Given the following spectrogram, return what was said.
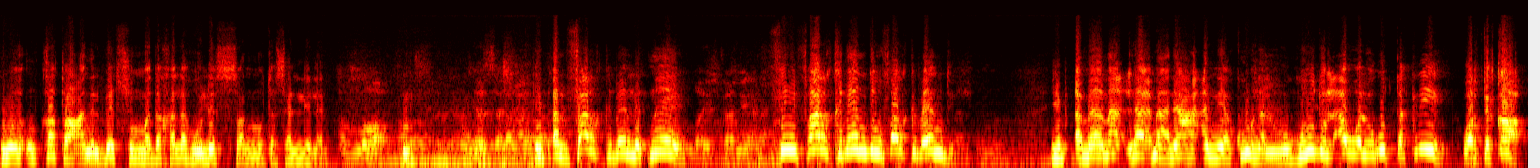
وانقطع عن البيت ثم دخله لصا متسللا. الله. يا سلام عليك. يبقى الفرق بين الاثنين. في فرق بين دي وفرق بين دي يبقى ما, ما لا مانع أن يكون الوجود الأول وجود تكريم وارتقاء.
